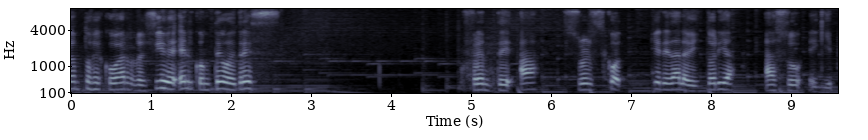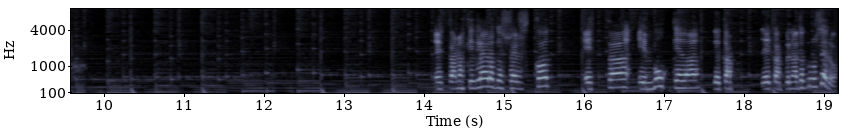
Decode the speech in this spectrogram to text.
Santos Escobar recibe el conteo de tres frente a Sir Scott, que le da la victoria a su equipo. Está más que claro que Sir Scott está en búsqueda del, cap- del campeonato crucero.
